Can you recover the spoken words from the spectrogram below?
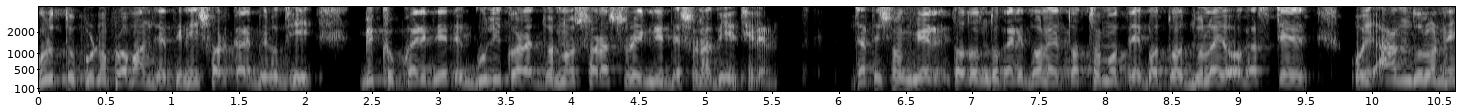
গুরুত্বপূর্ণ প্রমাণ যে তিনি সরকার বিরোধী বিক্ষোভকারীদের গুলি করার জন্য সরাসরি নির্দেশনা দিয়েছিলেন। জাতিসংঘের তদন্তকারী দলের তথ্য মতে গত জুলাই অগাস্টের ওই আন্দোলনে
